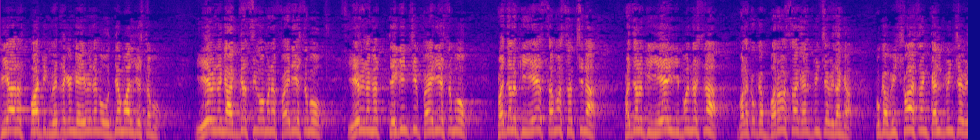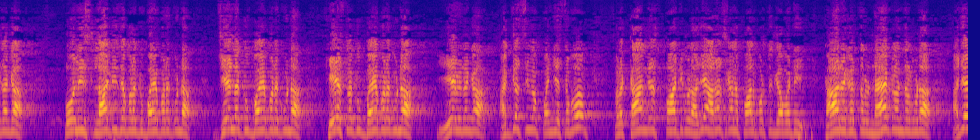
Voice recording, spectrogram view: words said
బీఆర్ఎస్ పార్టీకి వ్యతిరేకంగా ఏ విధంగా ఉద్యమాలు చేస్తామో ఏ విధంగా అగ్రెసివ్గా మనం ఫైట్ చేస్తామో ఏ విధంగా తెగించి ఫైట్ చేస్తామో ప్రజలకు ఏ సమస్య వచ్చినా ప్రజలకు ఏ ఇబ్బంది వచ్చినా వాళ్ళకు ఒక భరోసా కల్పించే విధంగా ఒక విశ్వాసం కల్పించే విధంగా పోలీస్ లాఠీ దెబ్బలకు భయపడకుండా జైళ్ళకు భయపడకుండా కేసులకు భయపడకుండా ఏ విధంగా అగ్రెసివ్గా పనిచేస్తామో వాళ్ళ కాంగ్రెస్ పార్టీ కూడా అదే అరాచకాలు పాల్పడుతుంది కాబట్టి కార్యకర్తలు నాయకులందరూ కూడా అదే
